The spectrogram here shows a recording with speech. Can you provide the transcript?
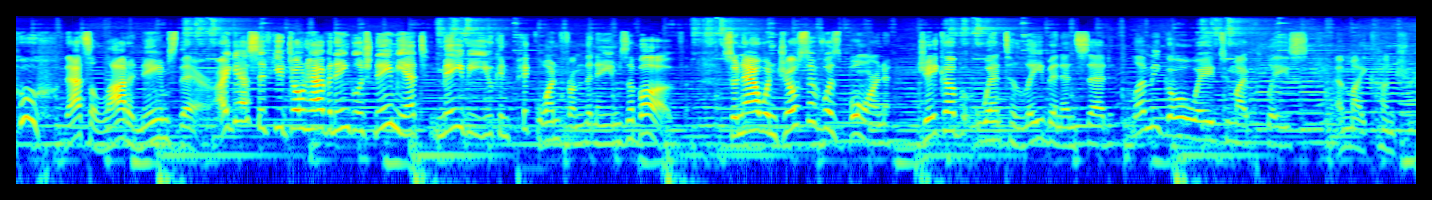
Whew, that's a lot of names there. I guess if you don't have an English name yet, maybe you can pick one from the names above. So now, when Joseph was born, Jacob went to Laban and said, Let me go away to my place and my country.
